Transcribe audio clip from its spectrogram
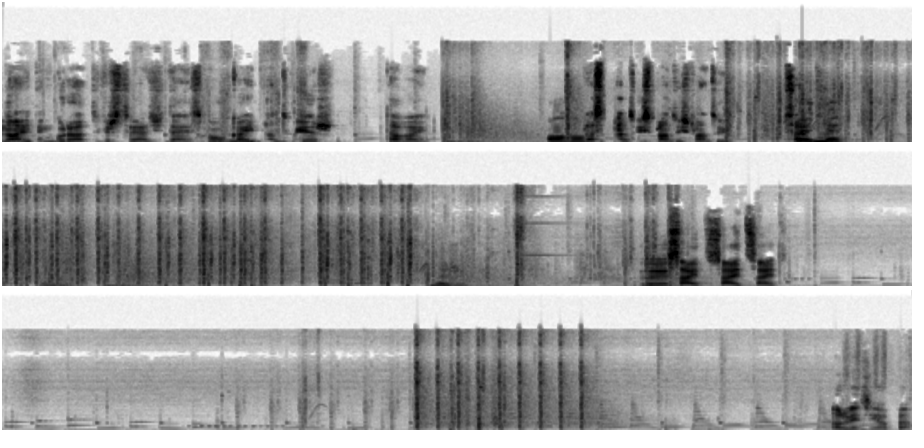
No i ten góra, ty wiesz co, ja ci daję smoka Mhm. i plantujesz. Dawaj. Oho. Teraz splantuj, splantuj, splantuj. Ej, nie! Dobra. Leży. Y, Side, side, side. Masz więcej HP.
